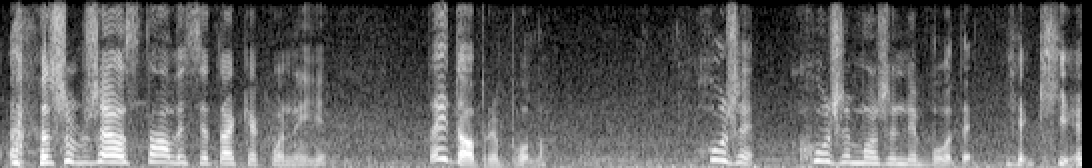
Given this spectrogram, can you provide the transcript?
щоб вже осталися так, як вони є. Та й добре було. Хуже, хуже може не буде, як є.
